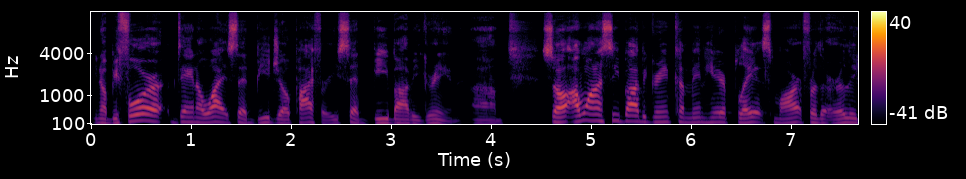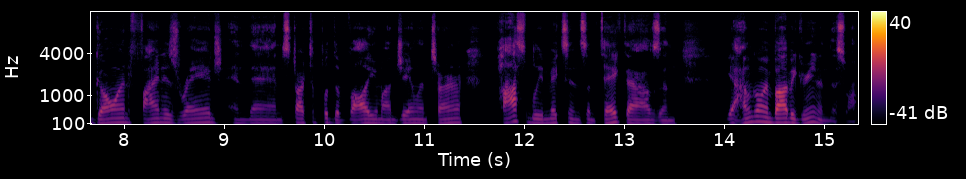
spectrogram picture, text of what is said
you know before dana white said be joe pyfer he said be bobby green. Um, so i want to see bobby green come in here play it smart for the early going find his range and then start to put the volume on jalin turner possibly mix in some takedowns and yeah i'm going bobby green in this one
